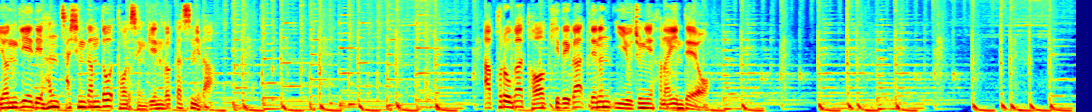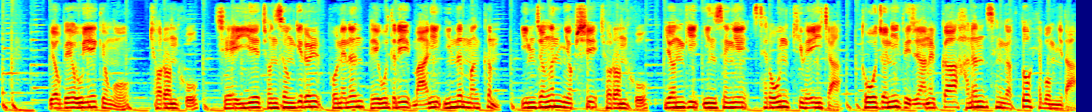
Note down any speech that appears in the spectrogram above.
연기에 대한 자신감도 더 생긴 것 같습니다. 앞으로가 더 기대가 되는 이유 중에 하나인데요. 여배우의 경우 결혼 후 제2의 전성기를 보내는 배우들이 많이 있는 만큼 임정은 역시 결혼 후 연기 인생의 새로운 기회이자 도전이 되지 않을까 하는 생각도 해봅니다.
